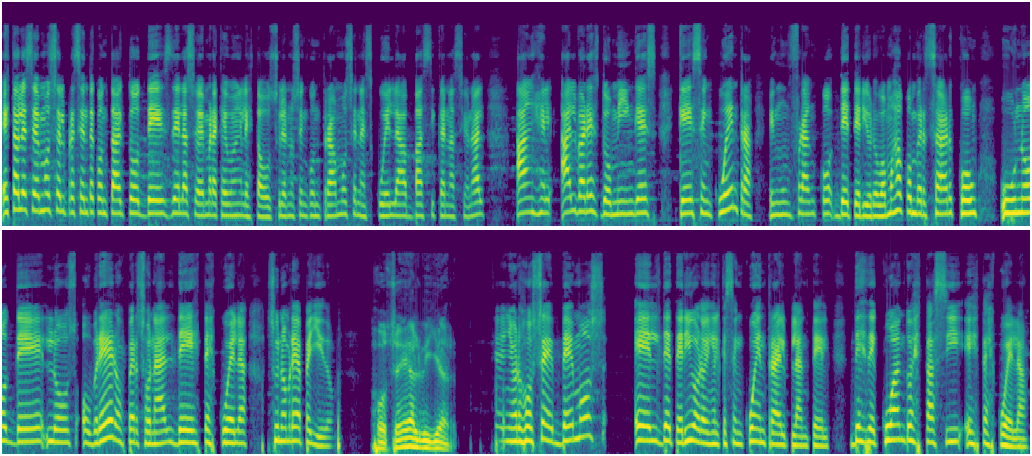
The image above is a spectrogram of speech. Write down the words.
Establecemos el presente contacto desde la ciudad de Maracaibo en el estado Zulia. Nos encontramos en la Escuela Básica Nacional Ángel Álvarez Domínguez, que se encuentra en un franco deterioro. Vamos a conversar con uno de los obreros personal de esta escuela. ¿Su nombre y apellido? José Alvillar. Señor José, vemos el deterioro en el que se encuentra el plantel. ¿Desde cuándo está así esta escuela?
